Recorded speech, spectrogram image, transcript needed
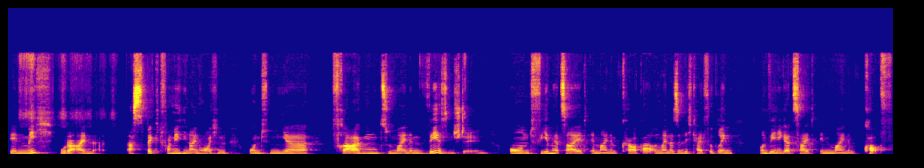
in mich oder einen Aspekt von mir hineinhorchen und mir Fragen zu meinem Wesen stellen und viel mehr Zeit in meinem Körper und meiner Sinnlichkeit verbringen und weniger Zeit in meinem Kopf.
